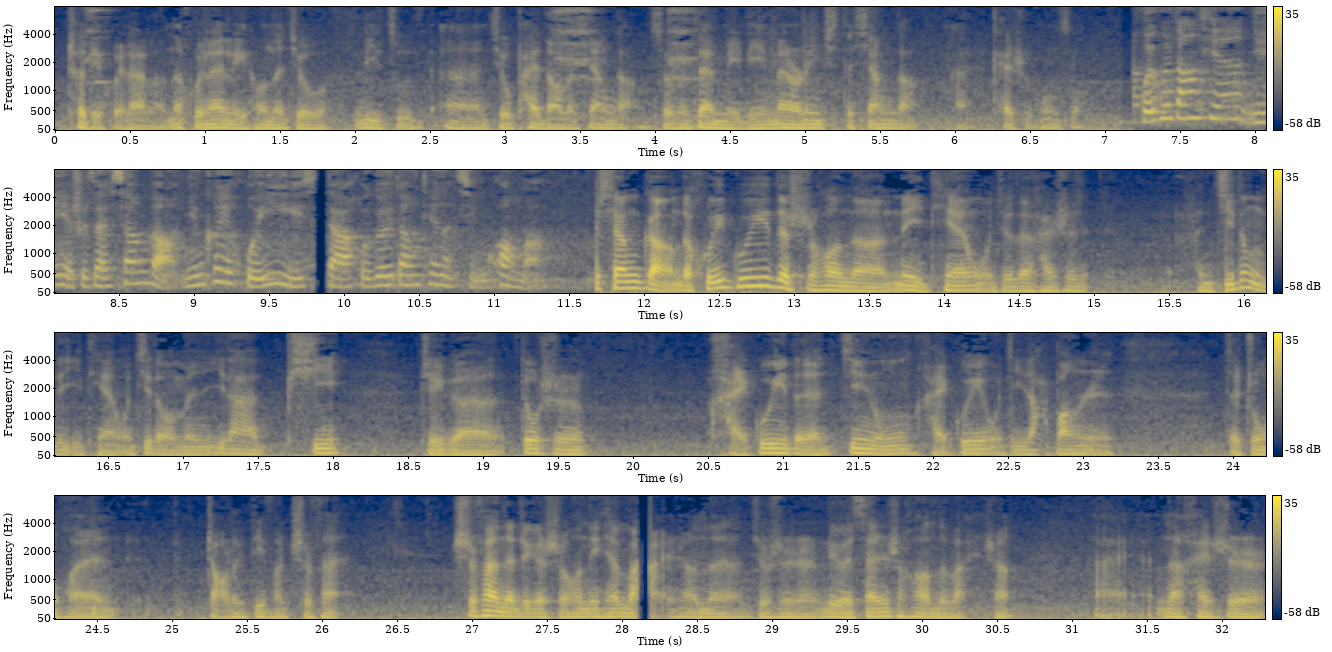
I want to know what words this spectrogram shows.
彻底回来了。那回来了以后呢，就立足，呃，就派到了香港。所以说，在美林 Merrill Lynch 的香港，哎，开始工作。回归当天，您也是在香港，您可以回忆一下回归当天的情况吗？香港的回归的时候呢，那天我觉得还是很激动的一天。我记得我们一大批这个都是海归的金融海归，我一大帮人。在中环找了个地方吃饭，吃饭的这个时候，那天晚上呢，就是六月三十号的晚上，哎，那还是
